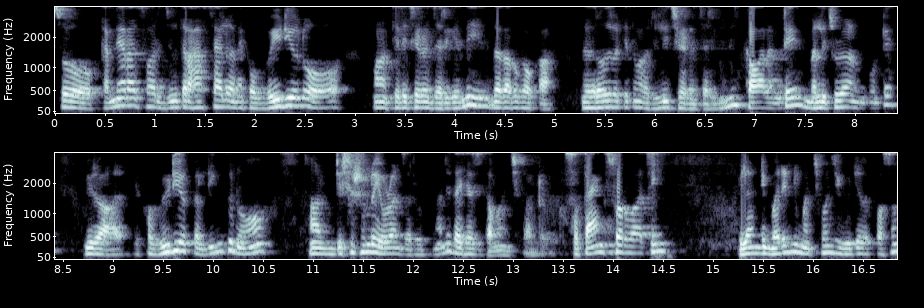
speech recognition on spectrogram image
సో కన్యారాశి వారి జీవిత రహస్యాలు అనే ఒక వీడియోలో మనం తెలియచేయడం జరిగింది. దాదాపుగా ఒక నెల రోజుల క్రితం అది రిలీజ్ చేయడం జరిగింది. కావాలంటే మళ్ళీ చూడాలనుకుంటే మీరు ఆ యొక్క వీడియో యొక్క లింక్ను డిస్క్రిప్షన్లో ఇవ్వడం జరుగుతుందని దయచేసి గమనించగలరు సో థ్యాంక్స్ ఫర్ వాచింగ్ ఇలాంటి మరిన్ని మంచి మంచి వీడియోల కోసం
